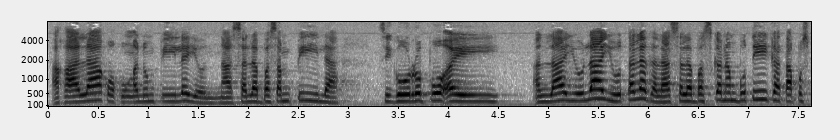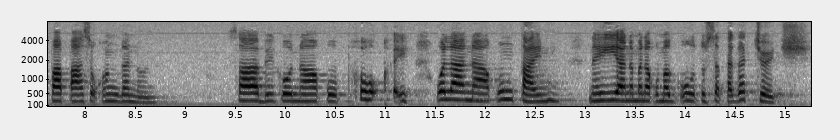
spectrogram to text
Akala ko kung anong pila yon, nasa labas ang pila. Siguro po ay ang layo-layo talaga. Nasa labas ka ng butika, tapos papasok kang ganon. Sabi ko na ako po, kay, wala na akong time. Nahiya naman ako mag-utos sa taga-church.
